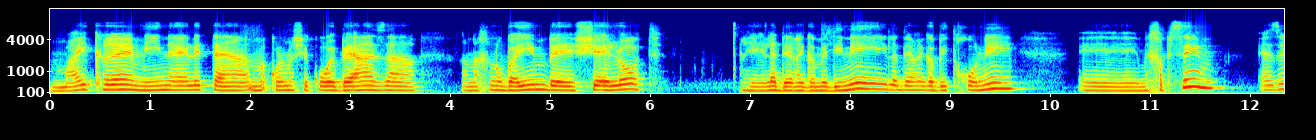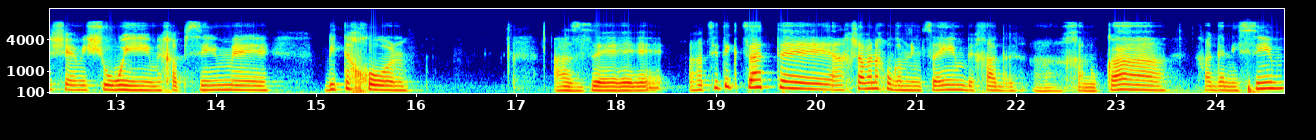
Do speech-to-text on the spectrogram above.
מה יקרה, מי ינהל את כל מה שקורה בעזה, אנחנו באים בשאלות אה, לדרג המדיני, לדרג הביטחוני, אה, מחפשים איזה שהם אישורים, מחפשים אה, ביטחון. אז רציתי קצת, עכשיו אנחנו גם נמצאים בחג החנוכה, חג הניסים.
